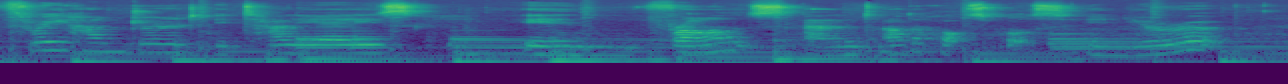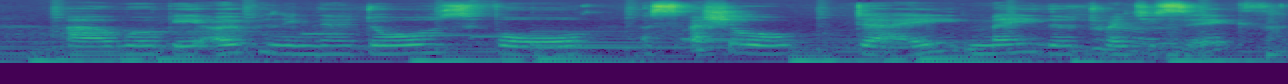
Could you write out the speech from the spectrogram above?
300 ateliers in France and other hotspots in Europe uh, will be opening their doors for a special day, May the 26th,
